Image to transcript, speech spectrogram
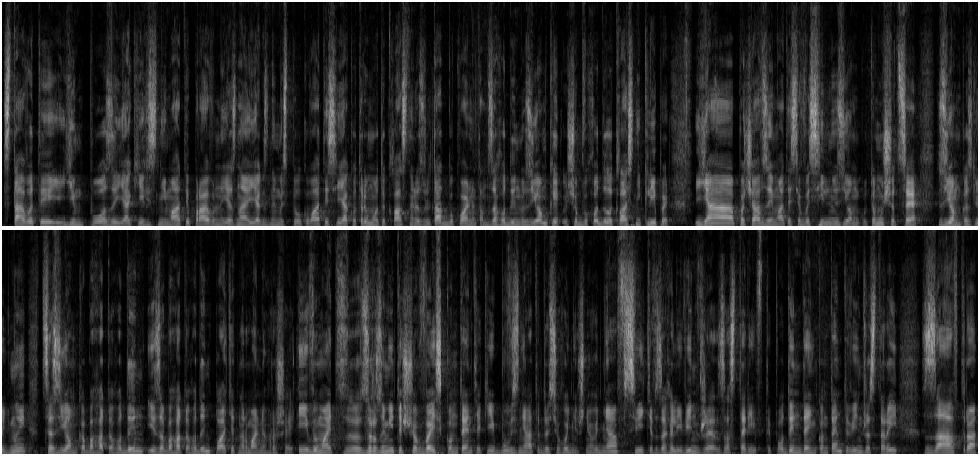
ставити їм пози, як їх знімати правильно. Я знаю, як з ними спілкуватися, як отримувати класний результат, буквально там за годину зйомки, щоб виходили класні кліпи. І я почав займатися весільною зйомкою, тому що це зйомка з людьми, це зйомка багато годин, і за багато годин платять нормально грошей. І ви маєте зрозуміти, що весь контент, який був знятий до сьогоднішнього дня, в світі взагалі він вже застарів. Типу, один день контенту він вже старий. Завтра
